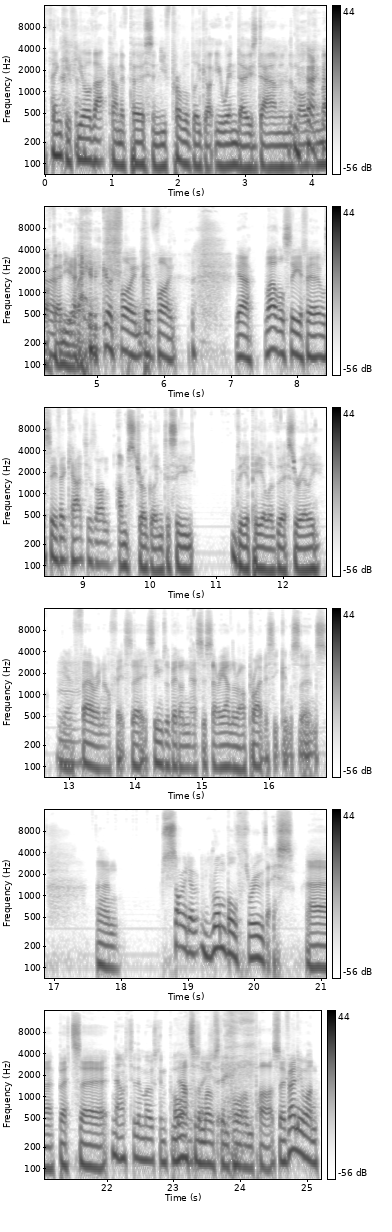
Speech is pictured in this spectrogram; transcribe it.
i think if you're that kind of person you've probably got your windows down and the volume up anyway Yeah, good point. Good point. Yeah. Well, we'll see if it we'll see if it catches on. i'm struggling to see the appeal of this really Yeah, fair enough. It's uh, it seems a bit unnecessary, and there are privacy concerns. Um, sorry to rumble through this, uh, but uh, Now to the most important. now to the most important part. So, if anyone,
